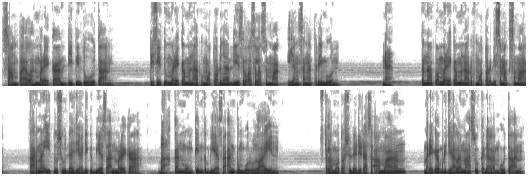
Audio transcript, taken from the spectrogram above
sampailah mereka di pintu hutan. Di situ mereka menaruh motornya di sela-sela semak yang sangat rimbun. Nah, kenapa mereka menaruh motor di semak-semak? Karena itu sudah jadi kebiasaan mereka bahkan mungkin kebiasaan pemburu lain. Setelah motor sudah dirasa aman, mereka berjalan masuk ke dalam hutan.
